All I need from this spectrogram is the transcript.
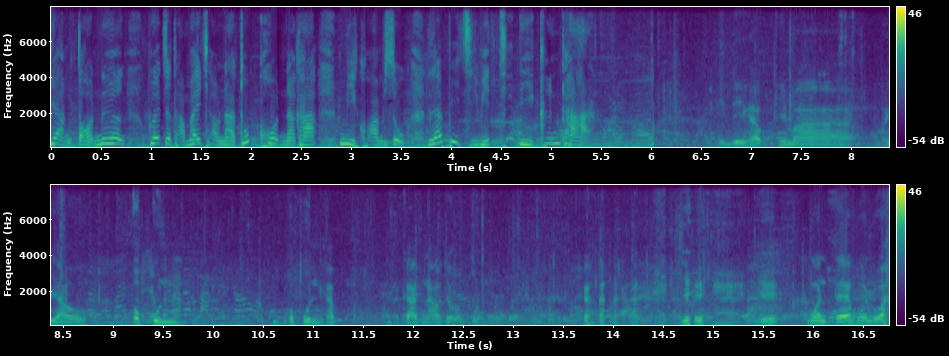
อย่างต่อเนื่อง เพื่อจะทำให้ชาวนาทุกคนนะคะ มีความสุขและมีชีวิตที่ดีขึ้นค่ะยินดีครับที่มาพะเยาอบอุ่นอบอุ่นครับากาศหนาวแต่อบอุ่นเย่เย่ม่วนแต่ม่วนวะ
